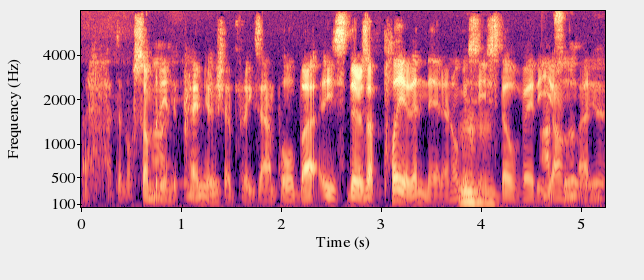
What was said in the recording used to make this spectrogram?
I don't know somebody in the Ah, Premiership, for example. But he's there's a player in there, and obviously Mhm. he's still very young, absolutely, and yeah.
